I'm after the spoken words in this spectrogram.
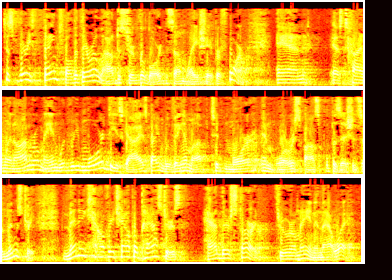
just very thankful that they were allowed to serve the Lord in some way, shape, or form. And as time went on, Romaine would reward these guys by moving them up to more and more responsible positions of ministry. Many Calvary Chapel pastors had their start through Romaine in that way.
